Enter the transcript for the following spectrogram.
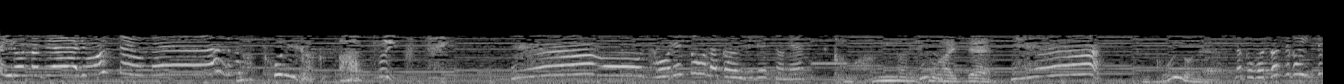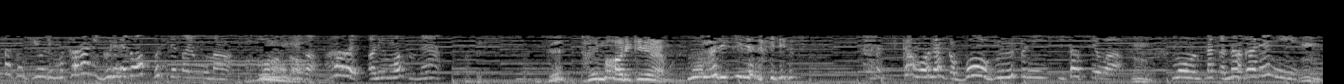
すね。いろんな出会いありましたよね。とにかく暑い。しねえ、もう、倒れそうな感じでしたね。かもあんなに人がいて、ねすごいよね。え。なんか私が言ってた時よりもさらにグレードアップしてたようなイメージが、はい、ありますね。だって、絶対回りきれないもんね。回りきれないです。しかもなんか某ブースに至っては、うん。もうなんか流れうにん。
